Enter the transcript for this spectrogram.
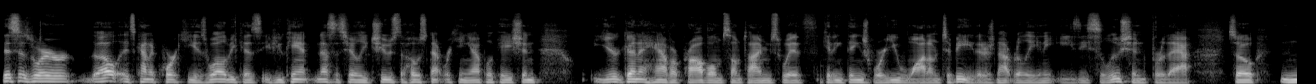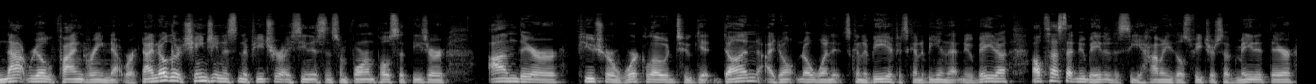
This is where, well, it's kind of quirky as well, because if you can't necessarily choose the host networking application, you're going to have a problem sometimes with getting things where you want them to be. There's not really any easy solution for that. So not real fine grained network. Now I know they're changing this in the future. I've seen this in some forum posts that these are on their future workload to get done. I don't know when it's going to be, if it's going to be in that new beta. I'll test that new beta to see how many of those features have made it there,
